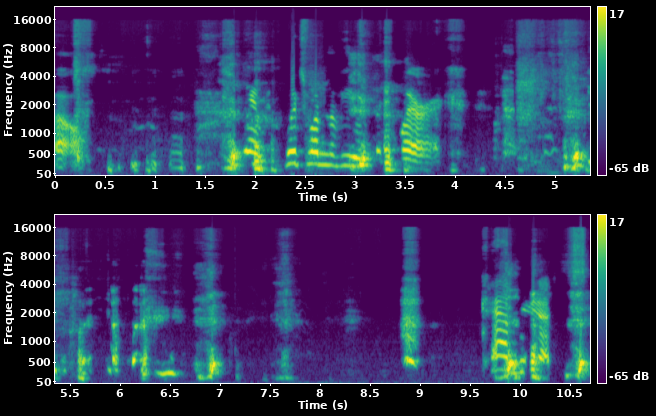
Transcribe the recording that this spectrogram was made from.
Oh. Damn Which one of you is the cleric? Cadmius.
